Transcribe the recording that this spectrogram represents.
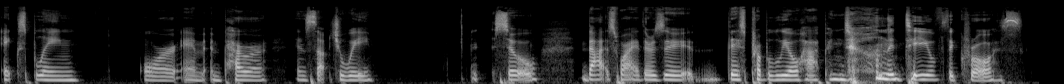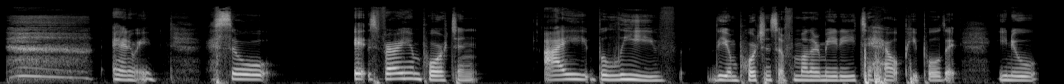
explain or um, empower in such a way. So that's why there's a this probably all happened on the day of the cross. Anyway, so it's very important. I believe the importance of Mother Mary to help people that, you know,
